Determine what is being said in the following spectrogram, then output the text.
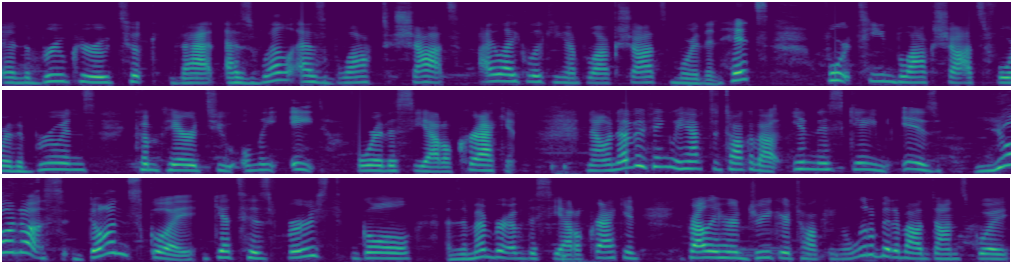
and the Brew Crew took that as well as blocked shots. I like looking at blocked shots more than hits. 14 blocked shots for the Bruins compared to only eight for the Seattle Kraken. Now, another thing we have to talk about in this game is Joonas Donskoi gets his first goal as a member of the Seattle Kraken. You probably heard Driedger talking a little bit about Donskoi.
